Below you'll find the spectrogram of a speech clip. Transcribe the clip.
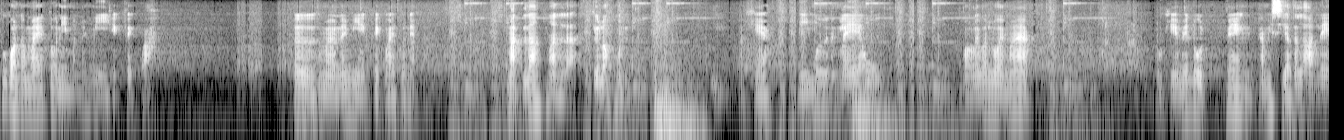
ทุกคนทำไมตัวนี้มันไม่มีเอฟเฟกต์วะ เออทำไมมันไม่มีเอฟเฟกต์ไว้ตัวเนี้ย หมัดล่องหันเหรอสกิลล่องหุ่น โอเค มีมือหนึ่งแล้ว บอกเลยว่ารวยมาก โอเคไม่หลุดแม่งทำให้เสียตลอดเลย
